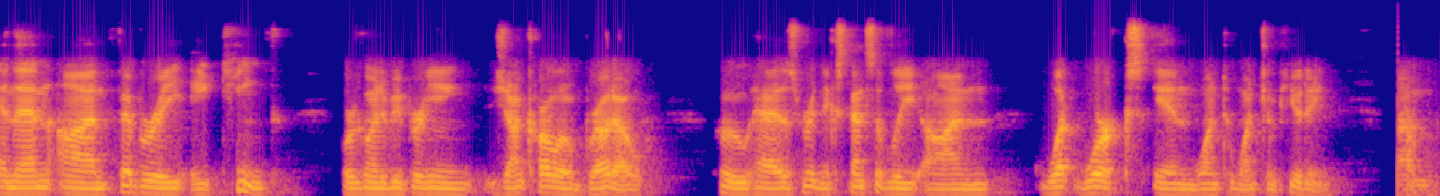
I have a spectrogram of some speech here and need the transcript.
And then on February 18th, we're going to be bringing Giancarlo Brotto, who has written extensively on what works in one-to-one computing. Um,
